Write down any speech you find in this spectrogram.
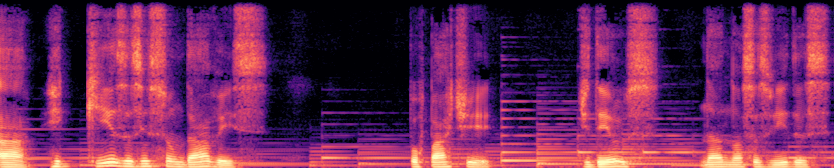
Há riquezas insondáveis por parte de Deus nas nossas vidas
